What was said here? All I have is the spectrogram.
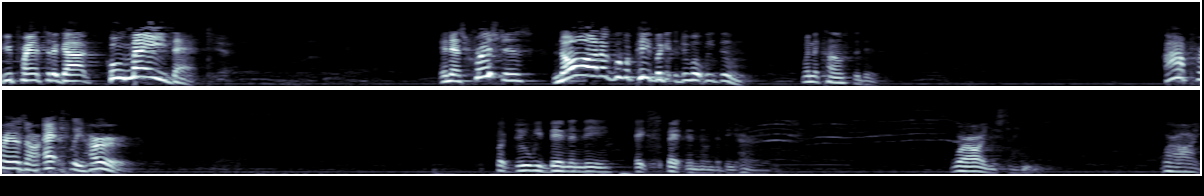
you're praying to the God who made that. And as Christians, no other group of people get to do what we do when it comes to this. Our prayers are actually heard. But do we bend the knee expecting them to be heard? Where are you, saints? Where are you?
